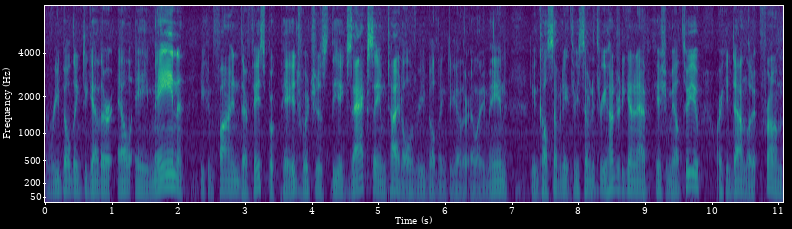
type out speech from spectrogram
rebuilding together LA Maine. You can find their Facebook page, which is the exact same title, Rebuilding Together LA Maine. You can call 783 7300 to get an application mailed to you, or you can download it from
